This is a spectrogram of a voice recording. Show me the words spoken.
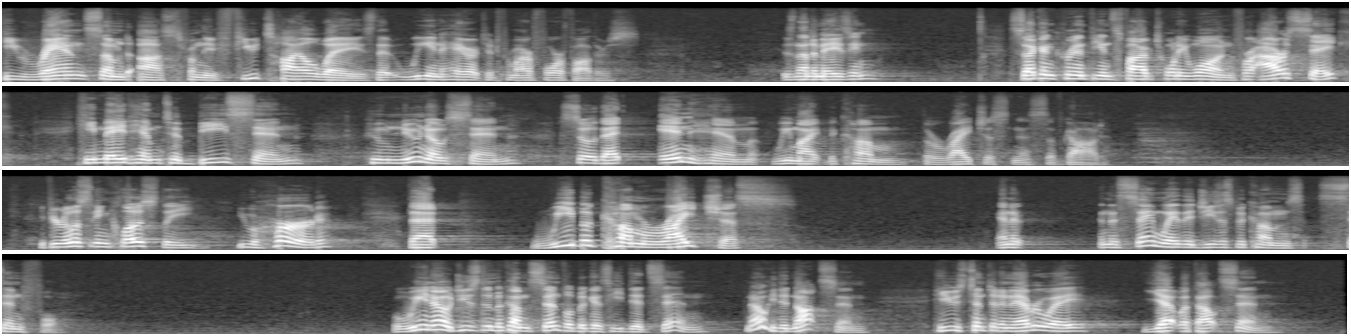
He ransomed us from the futile ways that we inherited from our forefathers. Isn't that amazing? 2 Corinthians 5:21 For our sake he made him to be sin who knew no sin so that in him we might become the righteousness of God. If you were listening closely, you heard that we become righteous in, in the same way that Jesus becomes sinful. Well, we know Jesus didn't become sinful because he did sin. No, he did not sin. He was tempted in every way, yet without sin.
